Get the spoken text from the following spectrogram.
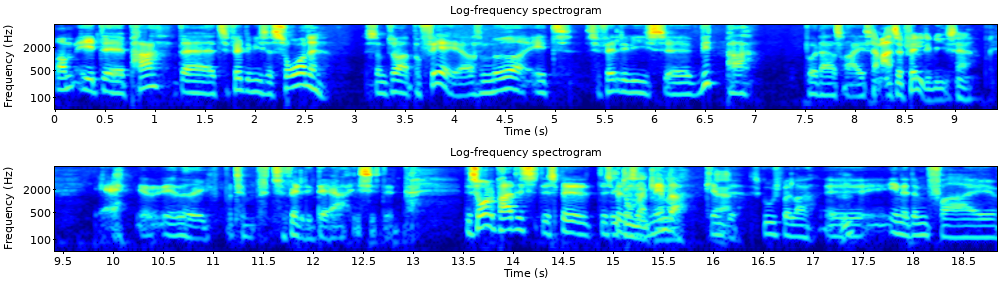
om et øh, par, der tilfældigvis er sorte, som så er på ferie, og som møder et tilfældigvis øh, hvidt par på deres rejse. Der er meget tilfældigvis her. Ja, jeg, jeg ved ikke, hvor til, tilfældigt det er i sidste ende. Det sorte par, det, det, spil, det spiller sig mindre kender. kendte Ja. ja. skuespillere. Mm. Øh, en af dem fra øh,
